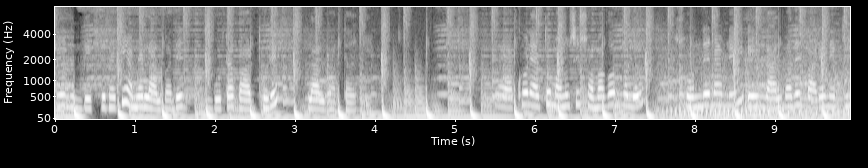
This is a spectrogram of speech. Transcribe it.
চলুন দেখতে থাকি আমরা লালবাঁধের গোটা বার ধরে লালবাঁধটাকে। তো এখন এত মানুষের সমাগম হলো, সন্ধে নামলে এই লালবাঁধের পাড়ে নাকি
